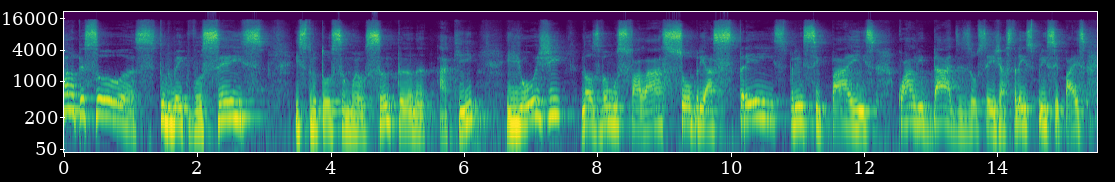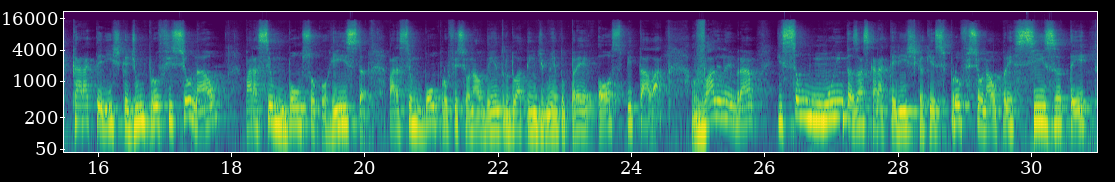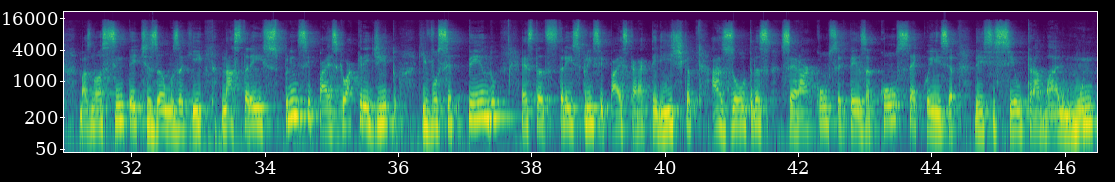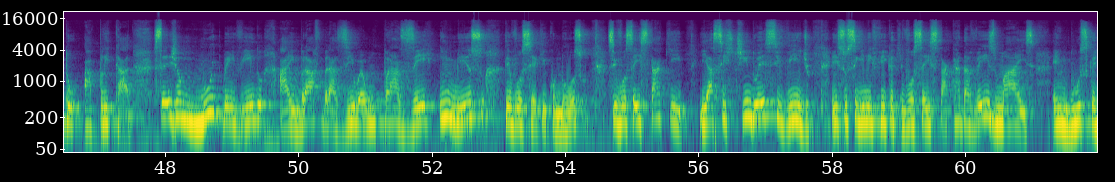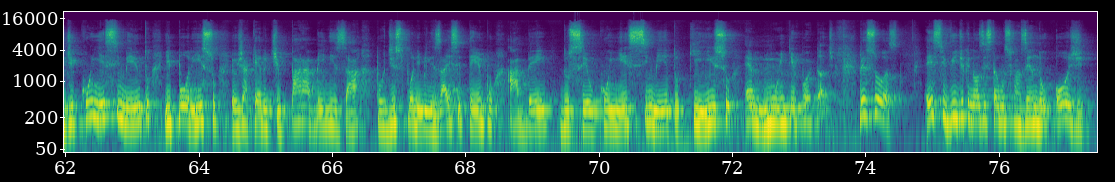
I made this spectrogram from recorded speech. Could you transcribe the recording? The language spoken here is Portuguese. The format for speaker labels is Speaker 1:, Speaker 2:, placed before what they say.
Speaker 1: Fala pessoas, tudo bem com vocês? Instrutor Samuel Santana aqui e hoje nós vamos falar sobre as três principais qualidades, ou seja, as três principais características de um profissional para ser um bom socorrista, para ser um bom profissional dentro do atendimento pré-hospitalar. Vale lembrar que são muitas as características que esse profissional precisa ter, mas nós sintetizamos aqui nas três principais que eu acredito que você tendo estas três principais características, as outras será com certeza consequência desse seu trabalho muito aplicado. Seja muito bem-vindo à Ibraf Brasil, é um prazer imenso ter você aqui conosco. Se você está aqui e assistindo esse vídeo, isso significa que você está cada vez mais em busca de conhecimento e por isso eu já quero te parabenizar por disponibilizar esse tempo a bem do seu conhecimento, que isso é muito importante. Pessoas, esse vídeo que nós estamos fazendo hoje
